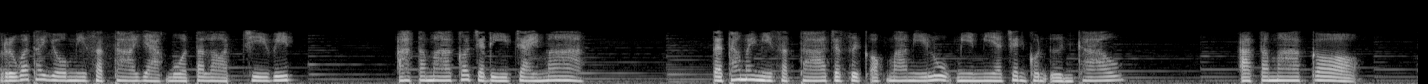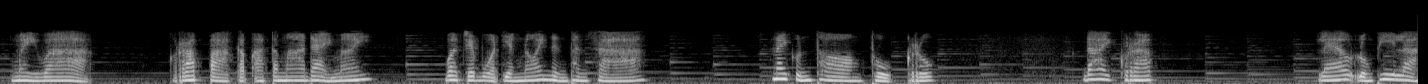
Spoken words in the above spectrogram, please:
หรือว่าถ้าโยมมีศรัทธาอยากบวชตลอดชีวิต อาตมาก็จะดีใจมาก แต่ถ้าไม่มีศรัทธาจะศึกออกมามีลูกมีเมียเช่นคนอื่นเขาอาตมาก็ ไม่ว่า รับปากกับอาตมาได้ไหม ว่าจะบวชอย่างน้อยหนึ่งพรรษาในขุนทองถูกกรุก ได้ครับ แล้วหลวงพี่ล่ะ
